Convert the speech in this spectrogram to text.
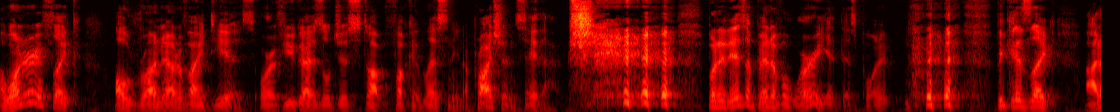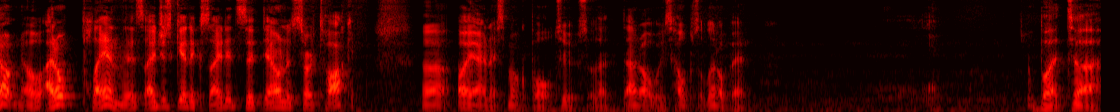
I wonder if like I'll run out of ideas or if you guys will just stop fucking listening. I probably shouldn't say that. but it is a bit of a worry at this point. because like I don't know. I don't plan this. I just get excited, sit down and start talking. Uh, oh yeah, and I smoke a bowl too, so that that always helps a little bit. But uh,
